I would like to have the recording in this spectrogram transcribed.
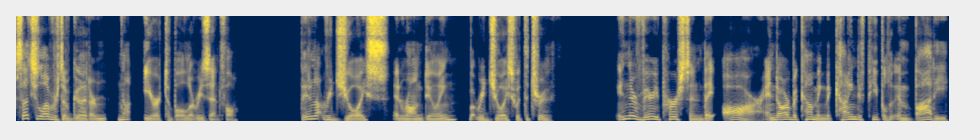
Such lovers of good are not irritable or resentful. They do not rejoice at wrongdoing, but rejoice with the truth. In their very person, they are and are becoming the kind of people who embody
